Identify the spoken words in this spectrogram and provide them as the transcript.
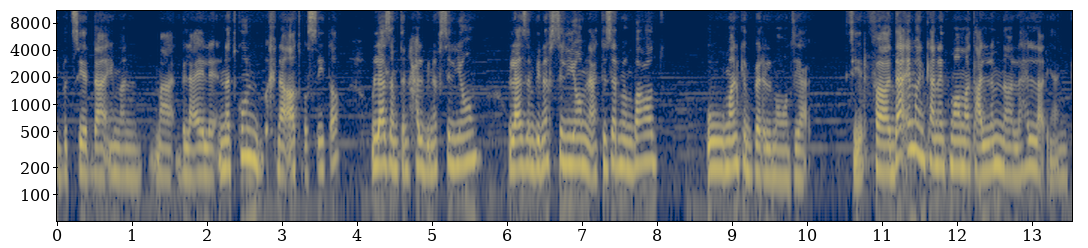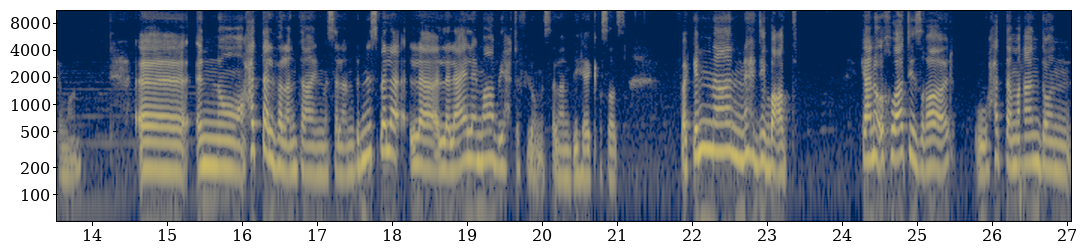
بتصير دائما مع بالعائله إنها تكون خناقات بسيطة ولازم تنحل بنفس اليوم ولازم بنفس اليوم نعتذر من بعض وما نكبر المواضيع كثير فدائما كانت ماما تعلمنا لهلأ يعني كمان. إنه حتى الفالنتاين مثلا بالنسبة للعائله ما بيحتفلوا مثلا بهيك قصص. فكنا نهدي بعض. كانوا إخواتي صغار وحتى ما عندهم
